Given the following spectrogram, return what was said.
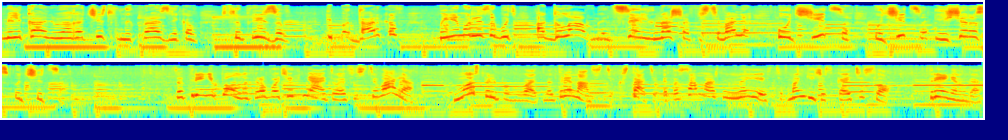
мелькании многочисленных праздников, сюрпризов и подарков, мы не могли забыть о главной цели нашего фестиваля – учиться, учиться и еще раз учиться. За три неполных рабочих дня этого фестиваля мы успели побывать на 13. Кстати, это самое что ни на есть магическое число тренингах.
